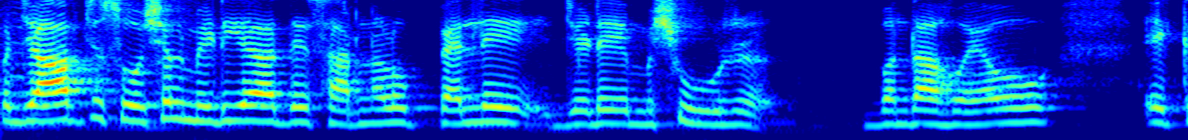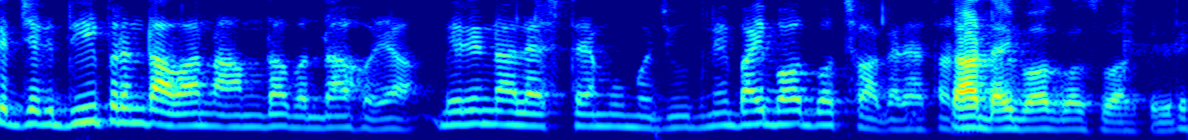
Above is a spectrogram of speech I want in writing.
ਪੰਜਾਬ 'ਚ ਸੋਸ਼ਲ ਮੀਡੀਆ ਦੇ ਸਾਰ ਨਾਲੋਂ ਪਹਿਲੇ ਜਿਹੜੇ ਮਸ਼ਹੂਰ ਬੰਦਾ ਹੋਇਆ ਉਹ ਇੱਕ ਜਗਦੀਪ ਰੰਧਾਵਾ ਨਾਮ ਦਾ ਬੰਦਾ ਹੋਇਆ। ਮੇਰੇ ਨਾਲ ਇਸ ਟਾਈਮ ਉਹ ਮੌਜੂਦ ਨੇ। ਬਾਈ ਬਹੁਤ ਬਹੁਤ ਸਵਾਗਤ ਹੈ ਤੁਹਾਡਾ। ਤੁਹਾਡਾ ਹੀ ਬਹੁਤ ਬਹੁਤ ਸਵਾਗਤ ਵੀਰੇ।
